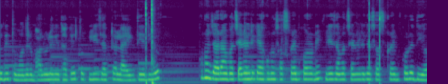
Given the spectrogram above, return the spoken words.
যদি তোমাদের ভালো লেগে থাকে, তো প্লিজ একটা লাইক দিয়ে দিও। এখনও যারা আমার চ্যানেলটিকে এখনও সাবস্ক্রাইব করোনি প্লিজ আমার চ্যানেলটিকে সাবস্ক্রাইব করে দিও।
